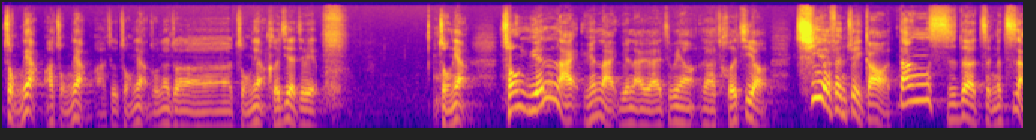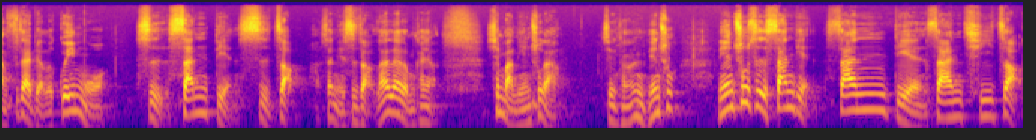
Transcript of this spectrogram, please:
总量啊，总量啊，这个总量、总量、总总量合计在这边，总量从原来、原来、原来、原来这边啊，合计啊，七月份最高啊，当时的整个资产负债表的规模是三点四兆啊。三点四兆，来来，我们看一下，先把年初来啊，先看年初，年初是三点三点三七兆，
